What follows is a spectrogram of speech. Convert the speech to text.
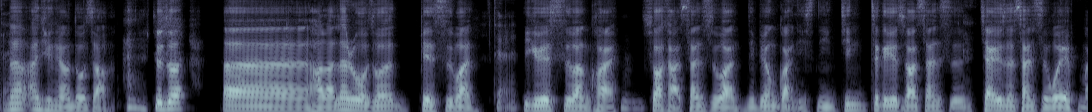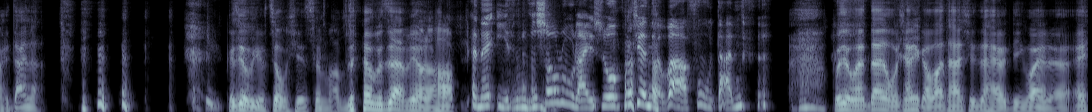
那安全感要多少？就是说，呃，好了，那如果说变四万，对，一个月四万块嗯，刷卡三十万，你不用管，你你今这个月刷三十，下个月刷三十，我也买单了。可是有有这种学生吗？不是不是没有了哈，可能以他的收入来说，不见得有办法负担。不是我，但是我相信搞不好他现在还有另外的哎，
